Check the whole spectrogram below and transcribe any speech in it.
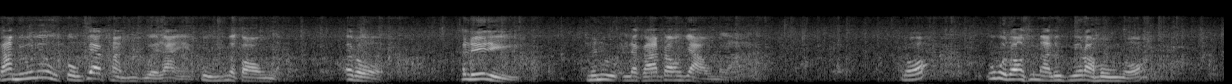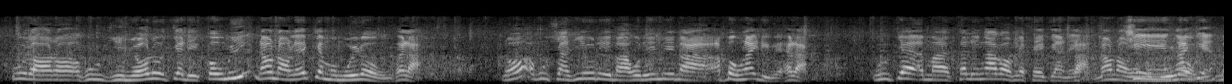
ဒါမျိုးလေးကိုကုန်ကြခံပြီးွယ်လိုက်ရင်ပုံပြီးမကောင်းဘူးလားအဲ့တော့ကလေးတွေမင်းတို့အလကားတောင်းကြအောင်မလားနော်ဥပဒေရှိမှလို့ပြောတာမဟုတ်ဘူးနော်ဥပဒေတော့အခုရင်မျောလို့ကြက်တွေကုန်ပြီနောက်နောက်လဲကြက်မမွေးတော့ဘူးဟုတ်လားနော်အခုရှန်စီယိုးတွေမှာဟိုရင်းလေးမှာအပုံလိုက်တွေပဲဟုတ်လား လူကြက်အမှ15ကောက်20ကျန်တယ်နောက်နောက်လည်းမငါကြက်မ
